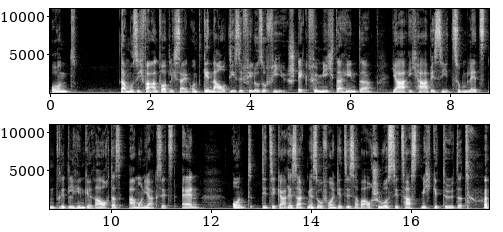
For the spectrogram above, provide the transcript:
Und da muss ich verantwortlich sein. Und genau diese Philosophie steckt für mich dahinter. Ja, ich habe sie zum letzten Drittel hin geraucht, das Ammoniak setzt ein und die Zigarre sagt mir so, Freund, jetzt ist aber auch Schluss, jetzt hast mich getötet.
